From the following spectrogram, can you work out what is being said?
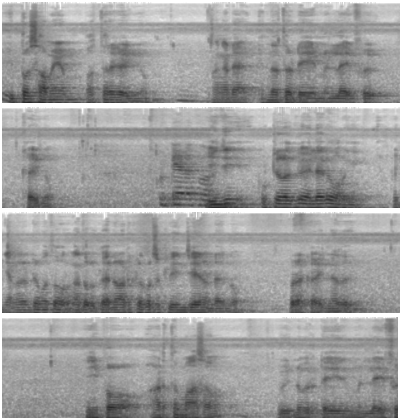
ഇപ്പോൾ സമയം പത്തര കഴിഞ്ഞു. അങ്ങനെ ഇന്നത്തെ ഡേ ഇൻ ലൈഫ് കഴിഞ്ഞു. ഇനി കുട്ടികൾക്ക് എല്ലാവരും ഉറങ്ങി. ഇപ്പം ഞങ്ങൾ രണ്ട് മൊത്തം ഉറങ്ങാൻ തുടങ്ങി. കാരണം അടുക്കള കുറച്ച് ക്ലീൻ ചെയ്യാനുണ്ടായിരുന്നു. ഇപ്പോഴാണ് കഴിഞ്ഞത്. ഇനിയിപ്പോൾ അടുത്ത മാസം വീണ്ടും ഒരു ടൈം ലൈഫ്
